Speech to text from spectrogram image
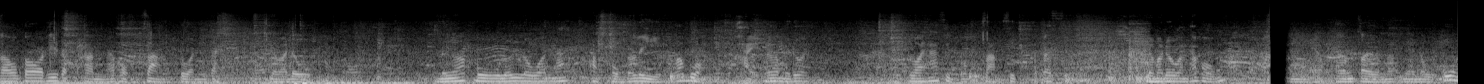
แล้วก็ที่สำคัญนะผมสั่งตัวนี้ไป เดี๋ยวมาดู เนื้อปูล้วนๆนะผัดผงกะหรี่แล้วก็บวกไข่เพิ่มไปด้วยร้อยห้าสิบกสามสิบแปดสิบเดี๋ยวมาดูกันครับผมนี่ครับเพิ่มเติมนะเมนูกุ้ง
